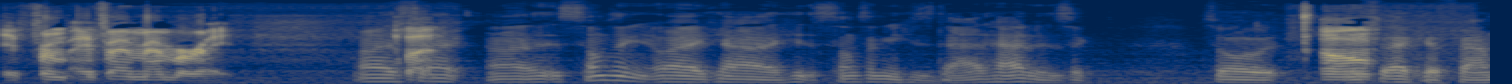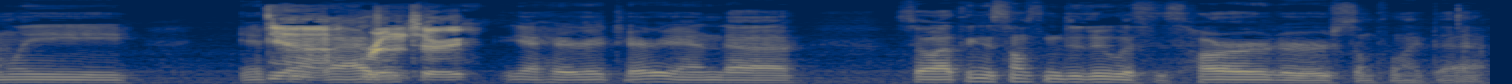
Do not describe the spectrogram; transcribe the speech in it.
if from if I remember right. Uh, it's, But- like, uh, it's something like uh, his, something his dad had is like so Oh. it's like a family issue. Yeah, hereditary. Yeah, hereditary, and uh, so I think it's something to do with his heart or something like that.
